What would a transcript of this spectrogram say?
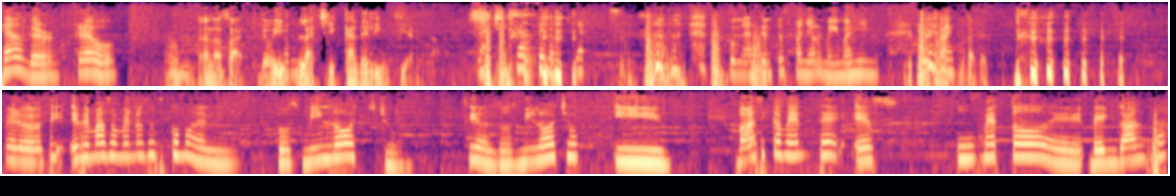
Helger, creo. No, no, o sea, yo vi La chica del infierno. La chica de los Con acento español, me imagino. Pero sí, ese más o menos es como del 2008. Sí, del 2008. Y básicamente es un método de venganza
